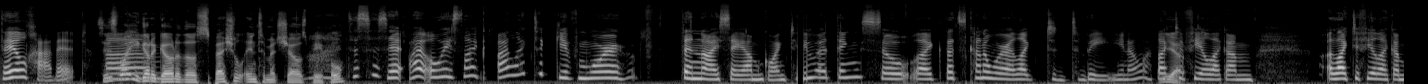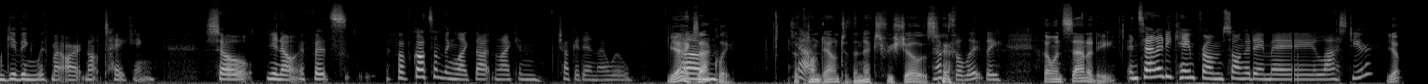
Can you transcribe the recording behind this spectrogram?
they'll have it. See, this is why you got to Um, go to those special intimate shows, people. This is it. I always like I like to give more than I say I'm going to at things. So like that's kind of where I like to, to be, you know? I like Yeah. to feel like I'm I like to feel like I'm giving with my art, not taking. So, you know, if it's if I've got something like that and I can chuck it in, I will. Yeah, um, exactly. So yeah. come down to the next few shows. Absolutely. so Insanity. Insanity came from Song a Day May last year. Yep.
